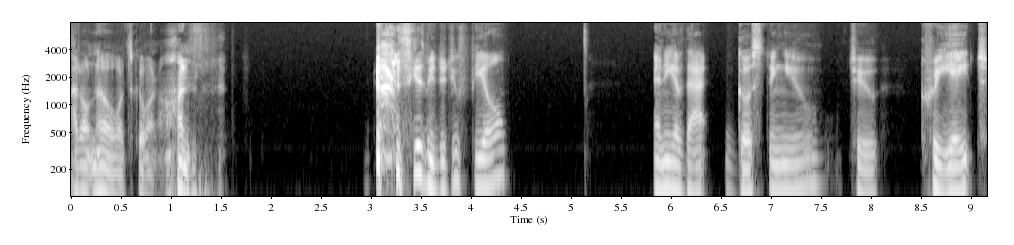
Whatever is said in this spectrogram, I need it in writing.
I don't know what's going on. Excuse me. Did you feel any of that ghosting you to create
